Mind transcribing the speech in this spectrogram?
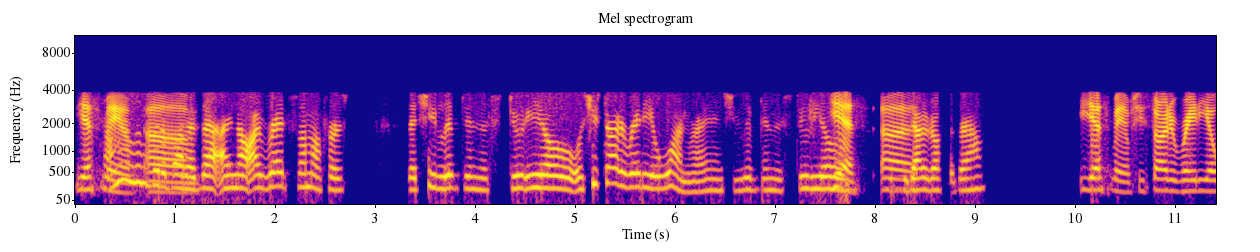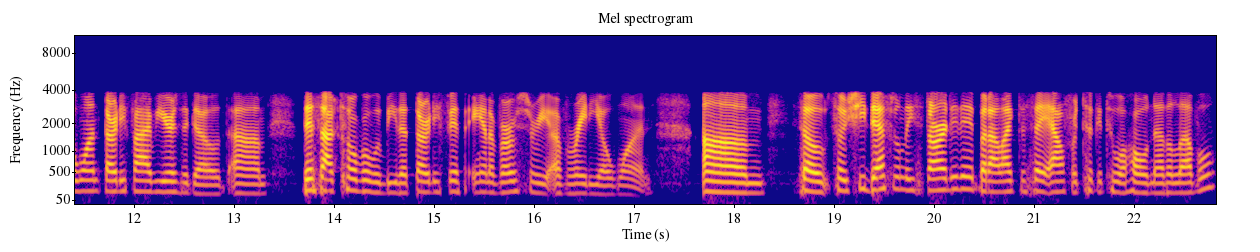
Yes, Tell me ma'am. a little bit about Um, that. I know I read some of her that she lived in the studio. Well, she started Radio One, right? And she lived in the studio. Yes, uh she got it off the ground. Yes, ma'am. She started Radio One 35 years ago. Um, this October would be the 35th anniversary of Radio One. Um, so, so she definitely started it, but I like to say Alfred took it to a whole nother level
